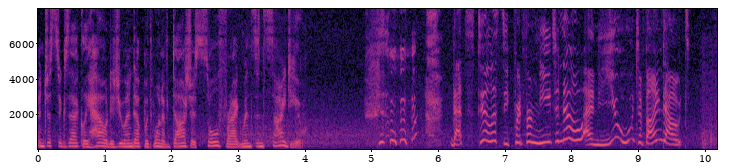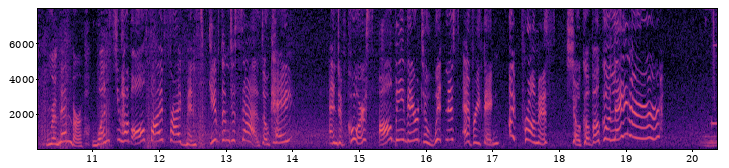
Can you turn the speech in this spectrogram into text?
And just exactly how did you end up with one of Dajh's soul fragments inside you? That's still a secret for me to know and you to find out. Remember, once you have all five fragments, give them to Sazh, okay? And of course, I'll be there to witness everything. I promise. Chocoboco later!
